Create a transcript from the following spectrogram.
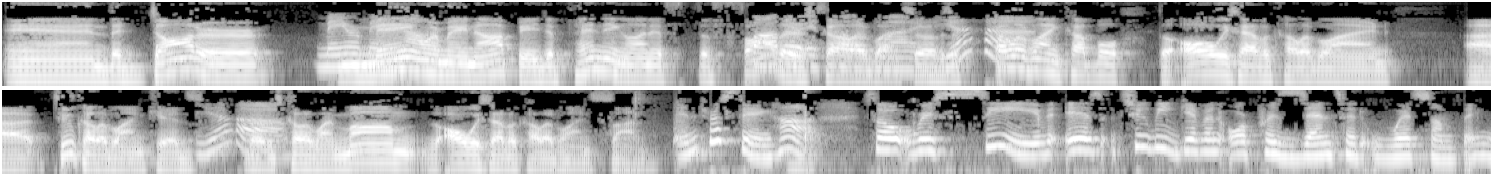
and the daughter May or may, may not. or may not be, depending on if the father, father is, colorblind. colorblind. So if it's yeah. a colorblind couple, they'll always have a colorblind, uh, two colorblind kids. Yeah. But it's colorblind mom, always have a colorblind son. Interesting, huh? So receive is to be given or presented with something.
